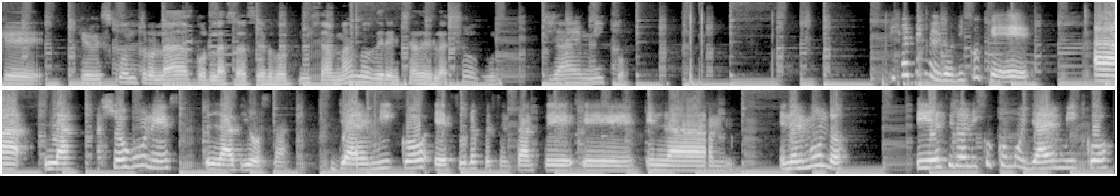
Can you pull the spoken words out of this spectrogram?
que, que es controlada por la sacerdotisa mano derecha de la Shogun Miko. Fíjate lo irónico que es. a la Shogun es la diosa. Miko es su representante eh, en, la, en el mundo. Y es irónico como Yaemiko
